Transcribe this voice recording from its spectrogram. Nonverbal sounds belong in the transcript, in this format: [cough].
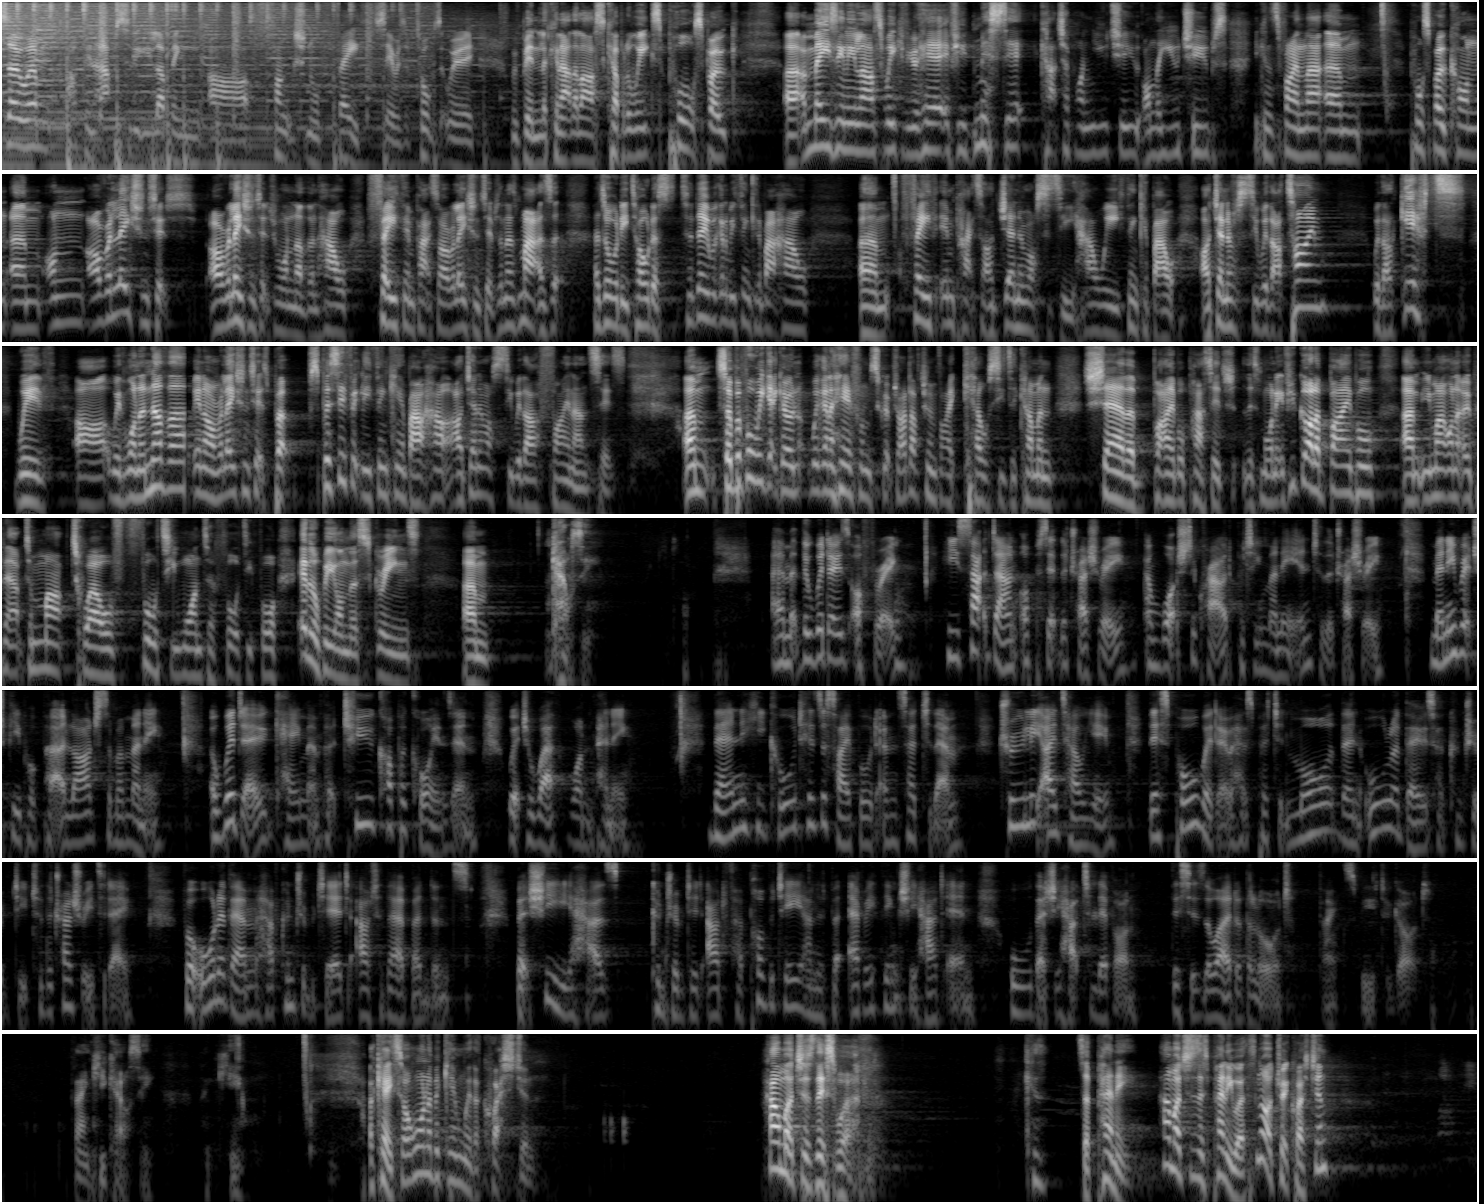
So um, I've been absolutely loving our functional faith series of talks that we we've been looking at the last couple of weeks. Paul spoke uh, amazingly last week. If you're here, if you'd missed it, catch up on YouTube on the YouTubes. You can find that. Um, Paul spoke on um, on our relationships, our relationships with one another, and how faith impacts our relationships. And as Matt has, has already told us, today we're going to be thinking about how um, faith impacts our generosity, how we think about our generosity with our time, with our gifts, with our, with one another in our relationships, but specifically thinking about how our generosity with our finances. Um, so before we get going, we're going to hear from Scripture. I'd love to invite Kelsey to come and share the Bible passage this morning. If you've got a Bible, um, you might want to open it up to Mark 12, 41 to 44. It'll be on the screens. Um, Kelsey. Um, the widow's offering. He sat down opposite the treasury and watched the crowd putting money into the treasury. Many rich people put a large sum of money. A widow came and put two copper coins in, which are worth one penny. Then he called his disciples and said to them, Truly I tell you, this poor widow has put in more than all of those who have contributed to the treasury today. For all of them have contributed out of their abundance, but she has contributed out of her poverty and has put everything she had in, all that she had to live on. This is the word of the Lord. Thanks be to God. Thank you, Kelsey. Thank you. Okay, so I want to begin with a question. How much is this worth? It's a penny. How much is this penny worth? It's not a trick question.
